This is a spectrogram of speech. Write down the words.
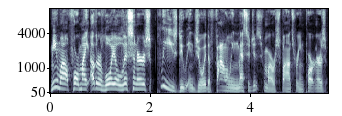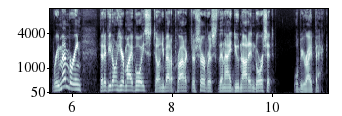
Meanwhile, for my other loyal listeners, please do enjoy the following messages from our sponsoring partners, remembering that if you don't hear my voice telling you about a product or service, then I do not endorse it. We'll be right back.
